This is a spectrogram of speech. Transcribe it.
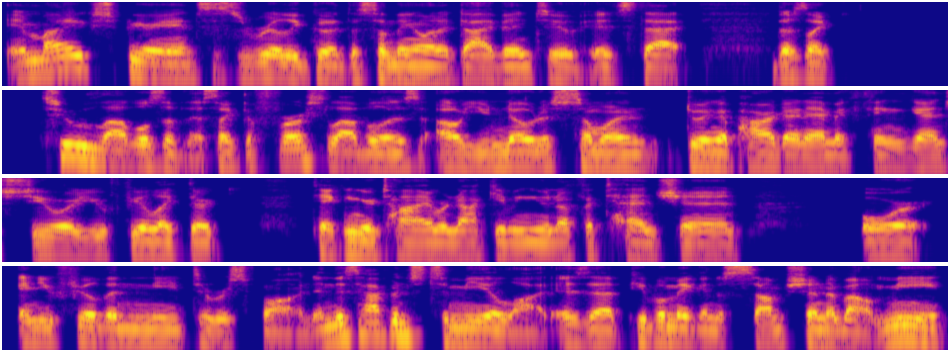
in my experience, it's really good. That's something I want to dive into. It's that there's like two levels of this. Like the first level is, oh, you notice someone doing a power dynamic thing against you, or you feel like they're taking your time or not giving you enough attention, or and you feel the need to respond. And this happens to me a lot. Is that people make an assumption about me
